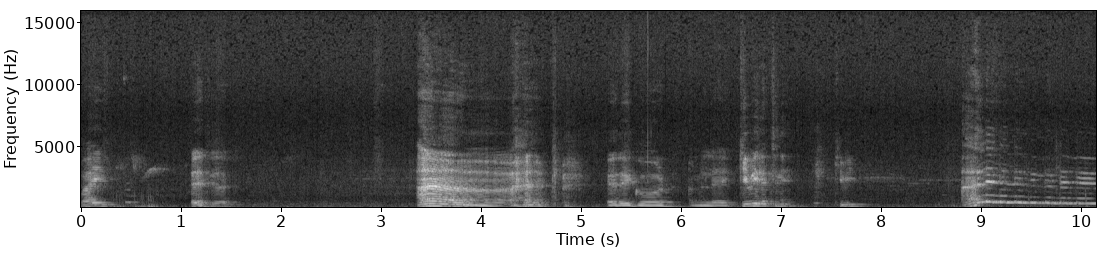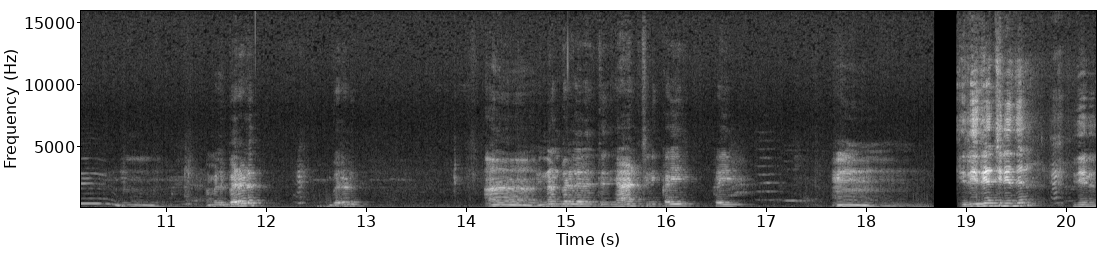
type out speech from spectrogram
ಬಾಯಿ ಎತ್ತಿ ಆ ವೆರಿ ಗುಡ್ ಆಮೇಲೆ ಕಿವಿ ಲಕ್ಷ್ಮಿ ಕಿವಿ. ಆಮೇಲೆ ಬೆರಳು. ಬೆರಳು. ಆ, ಇನ್ನೊಂದು ಬೆರಳು ಎತ್ತೀನಿ ಹ್ಯಾಂಡ್ ಚಿನಿ ಕೈ ಕೈ. ಹ್ಮ್. ಇದು ಇದೇನು ಚಿನಿ ಇದೇನು ಇದೇನು?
